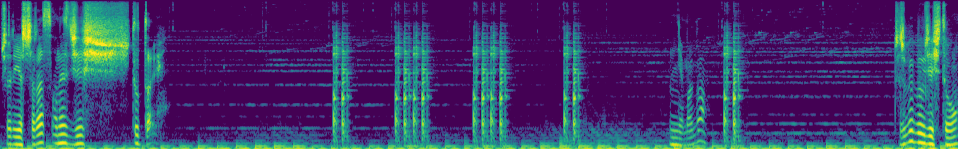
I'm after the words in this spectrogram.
Czyli jeszcze raz, on jest gdzieś tutaj. Nie ma go? Czyżby był gdzieś tu?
